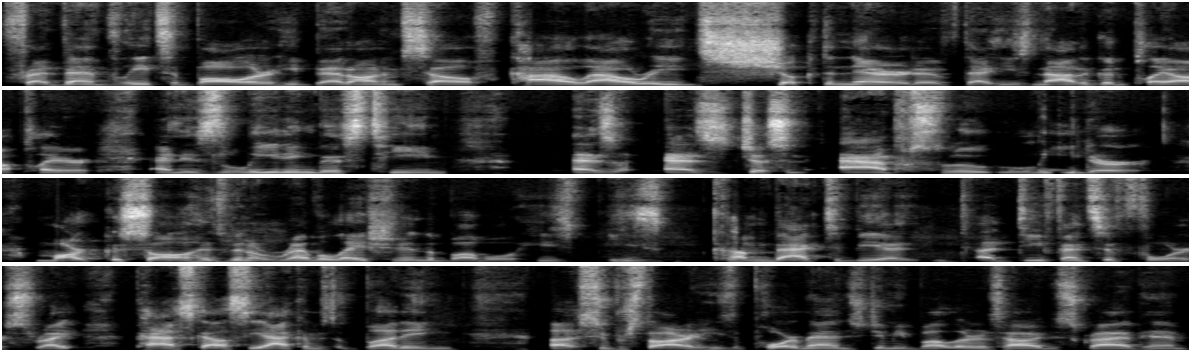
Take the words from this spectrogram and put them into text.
Fred VanVleet's a baller. He bet on himself. Kyle Lowry shook the narrative that he's not a good playoff player and is leading this team as as just an absolute leader. Marc Gasol has been a revelation in the bubble. He's he's come back to be a, a defensive force, right? Pascal Siakam's a budding uh, superstar. He's a poor man's Jimmy Butler, is how I describe him.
